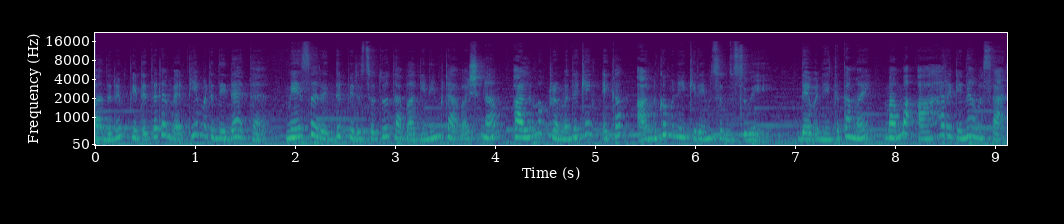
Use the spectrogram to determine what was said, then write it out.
බඳරින් පිටතට වැටීමට දිඩ ඇත. මේස රෙද්ද පිරිසුදුව තබා ගැනීමට අවශ්‍ය නම් පළමු ක්‍රම දෙකින් එකක් අනුගමනය කිරීම සුදුසු වේ. දෙවන එක තමයි මම ආහාරගෙන අවසන්.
